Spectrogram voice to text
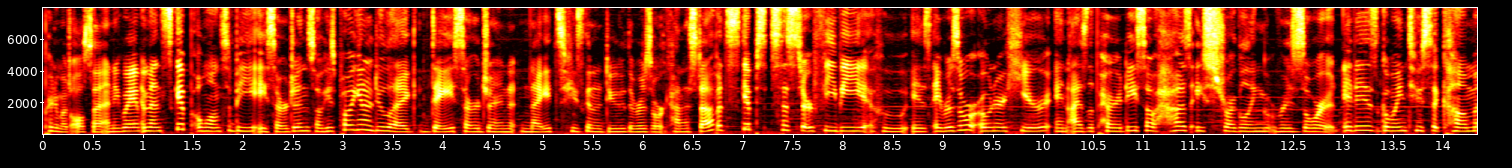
pretty much all set anyway. And then Skip wants to be a surgeon, so he's probably going to do like day surgeon nights. He's going to do the resort kind of of stuff. But Skip's sister Phoebe, who is a resort owner here in Isla Paradiso, has a struggling resort. It is going to succumb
